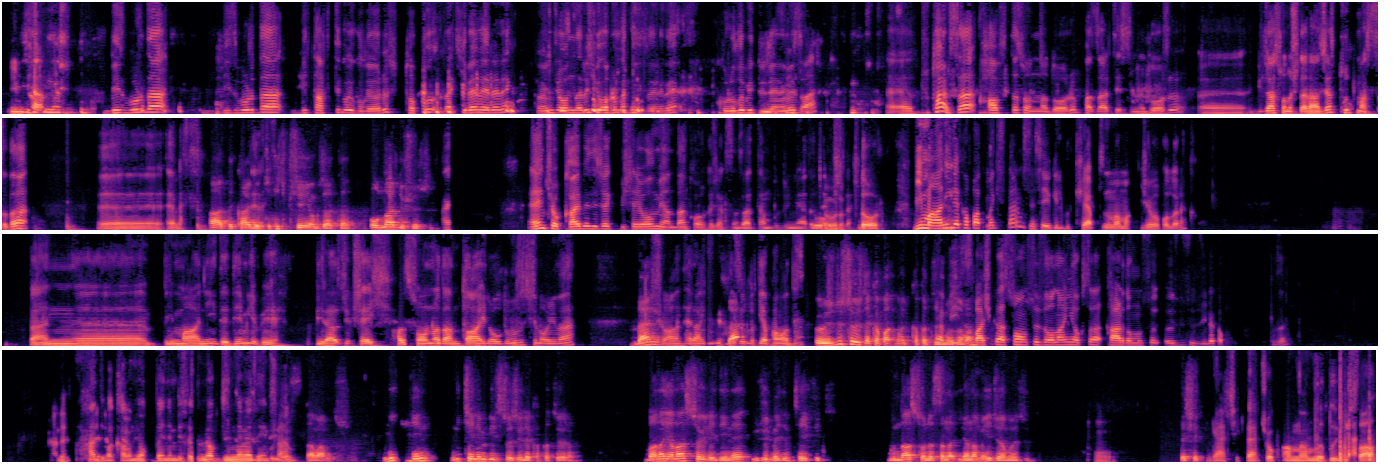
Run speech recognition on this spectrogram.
İmkan. Yalnız biz burada biz burada bir taktik uyguluyoruz. Topu rakibe vererek önce onları yorma üzerine kurulu bir düzenimiz var. Ee, tutarsa hafta sonuna doğru, pazartesine doğru e, güzel sonuçlar alacağız. Tutmazsa da e, evet. Artık kaybedecek hiçbir şey yok zaten. Onlar düşünsün. En çok kaybedecek bir şey olmayandan korkacaksın zaten bu dünyada Doğru. demişler. Doğru. Bir maniyle kapatmak ister misin sevgili bu yaptığım ama cevap olarak? Ben e, bir mani dediğim gibi birazcık şey sonradan dahil olduğumuz için oyuna Ben şu an herhangi bir hazırlık yapamadım. özlü sözle kapatmak kapatayım Tabii o zaman. başka son sözü olan yoksa Kardom'un sö- özlü sözüyle kapat. Hadi bakalım yok benim bir sözüm yok dinlemediğim şu an. Tamamdır. Nietzsche'nin, Nietzsche'nin bir sözüyle kapatıyorum. Bana yalan söylediğine üzülmedim Tevfik. Bundan sonra sana inanamayacağımı üzüldüm. Oo. Teşekkür Gerçekten çok anlamlı, duygusal.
